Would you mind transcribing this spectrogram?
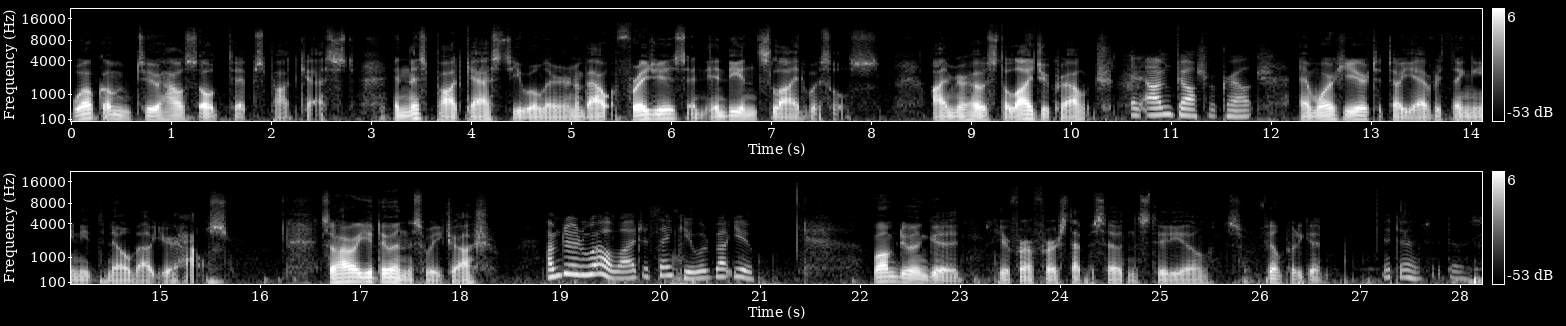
Welcome to Household Tips Podcast. In this podcast, you will learn about fridges and Indian slide whistles. I'm your host, Elijah Crouch, And I'm Joshua Crouch. and we're here to tell you everything you need to know about your house. So, how are you doing this week, Josh? I'm doing well, Elijah. Thank you. What about you? Well, I'm doing good. Here for our first episode in the studio. It's feeling pretty good. It does. It does.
